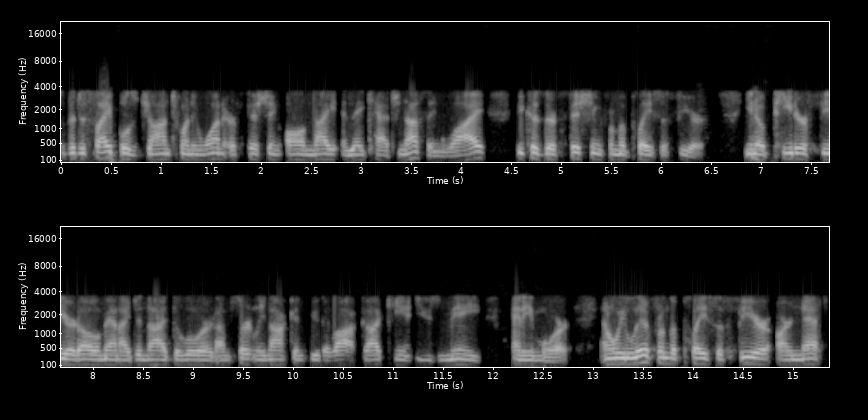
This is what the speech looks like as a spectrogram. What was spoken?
So the disciples, John 21, are fishing all night and they catch nothing. Why? Because they're fishing from a place of fear. You know, Peter feared, oh man, I denied the Lord. I'm certainly not going to be the rock. God can't use me anymore. And when we live from the place of fear, our nets,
